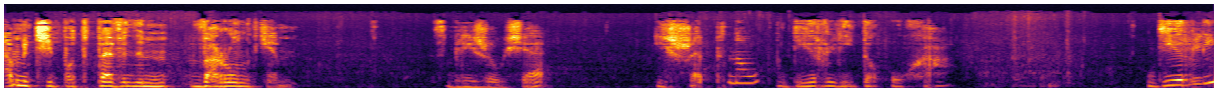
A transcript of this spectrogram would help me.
Dam ci pod pewnym warunkiem. Zbliżył się i szepnął Dirli do ucha. Dirli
